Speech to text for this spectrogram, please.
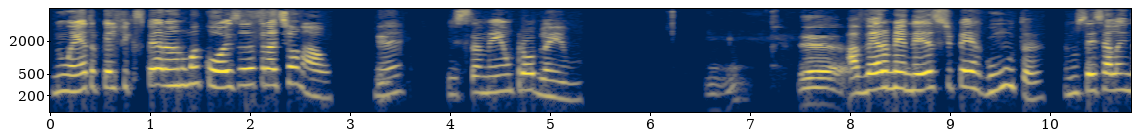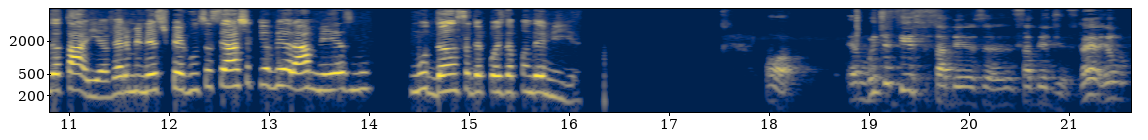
não entra porque ele fica esperando uma coisa tradicional, Sim. né? Isso também é um problema. Uhum. É... A Vera Menezes te pergunta, eu não sei se ela ainda está aí, a Vera Menezes te pergunta se você acha que haverá mesmo mudança depois da pandemia. Ó, é muito difícil saber, saber disso. Né? Eu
